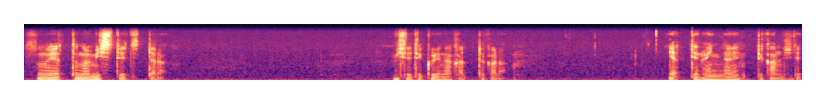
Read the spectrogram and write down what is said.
そのやったの見せてって言ったら見せてくれなかったからやってないんだねって感じで。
